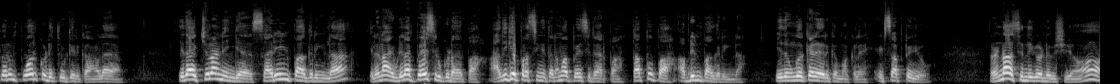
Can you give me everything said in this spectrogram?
பேரும் போர்க்கொடி தூக்கியிருக்காங்களே. இது ஆக்சுவலாக நீங்கள் சரின்னு பார்க்குறீங்களா இல்லைனா இப்படிலாம் பேசிடக்கூடாதுப்பா. அதிக பிரசங்கத்தனமாக பேசிட்டா இருப்பான் தப்புப்பா அப்படின்னு பார்க்குறீங்களா இது உங்கள் கையில் இருக்க மக்களே. இட்ஸ் அப் டு யூ ரெண்டாவது சிந்திக்க வேண்டிய விஷயம்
